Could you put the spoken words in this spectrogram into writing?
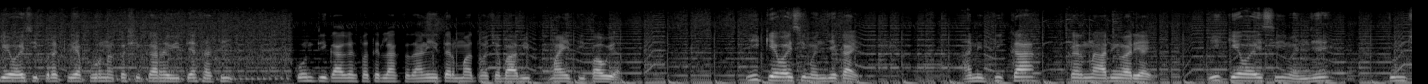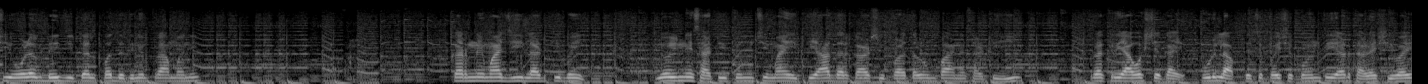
के वाय सी प्रक्रिया पूर्ण कशी करावी त्यासाठी कोणती कागदपत्रे लागतात आणि इतर महत्त्वाच्या बाबी माहिती पाहूया. ई के वाय सी म्हणजे काय? आणि ती का करणं अनिवार्य आहे? ई के वाय सी म्हणजे तुमची ओळख डिजिटल पद्धतीने प्रामाणिक करणे माझी लाडकी बहीण. योजनेसाठी तुमची माहिती आधार कार्डशी पडताळून पाहण्यासाठी ही प्रक्रिया आवश्यक आहे. पुढील हप्त्याचे पैसे कोणतेही अडथळ्याशिवाय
